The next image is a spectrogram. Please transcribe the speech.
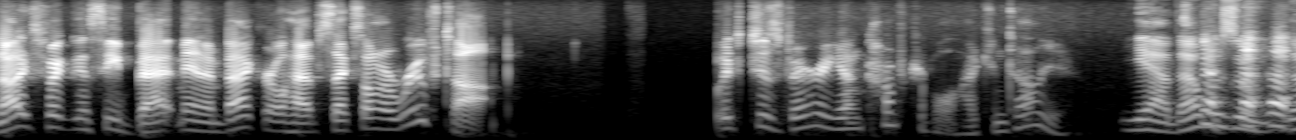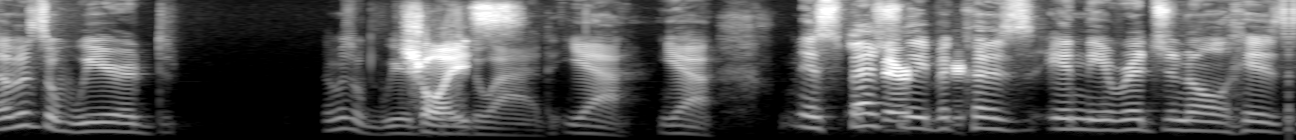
Not expecting to see Batman and Batgirl have sex on a rooftop, which is very uncomfortable. I can tell you. Yeah, that was a that was a weird that was a weird thing Choice. to add. Yeah, yeah. Especially weird. because in the original his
